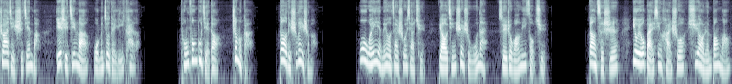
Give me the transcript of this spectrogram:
抓紧时间吧，也许今晚我们就得离开了。”童风不解道：“这么赶，到底是为什么？”莫文也没有再说下去，表情甚是无奈，随着王离走去。当此时，又有百姓喊说需要人帮忙，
